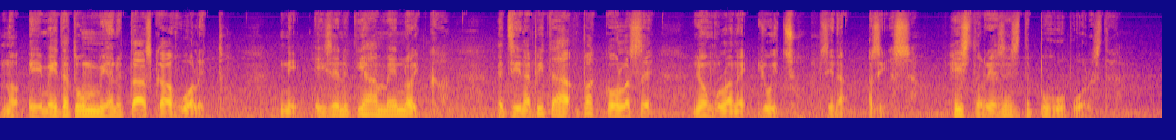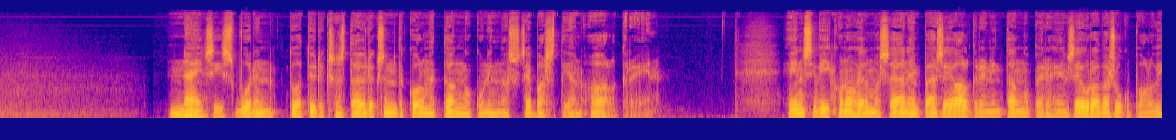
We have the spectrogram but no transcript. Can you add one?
no ei meitä tummia nyt taaskaan huolittu, niin ei se nyt ihan mene noikkaan. Että siinä pitää pakko olla se jonkunlainen juitsu siinä asiassa. Historia sen sitten puhuu puolestaan. Näin siis vuoden 1993 tangokuningas Sebastian Algren. Ensi viikon ohjelmassa ääneen pääsee Algrenin tangoperheen seuraava sukupolvi.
